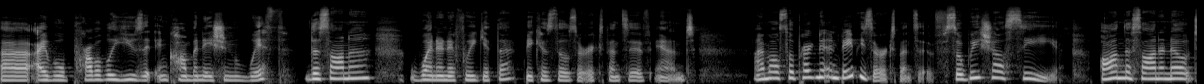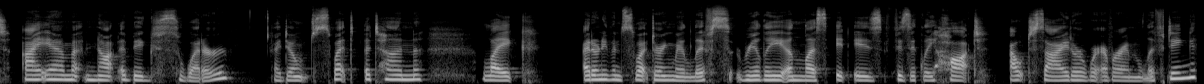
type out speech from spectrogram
Uh, I will probably use it in combination with the sauna when and if we get that because those are expensive and I'm also pregnant and babies are expensive. So we shall see. On the sauna note, I am not a big sweater. I don't sweat a ton like I don't even sweat during my lifts really unless it is physically hot outside or wherever I'm lifting.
